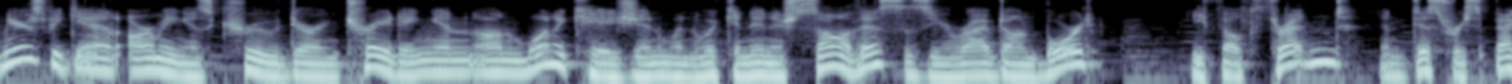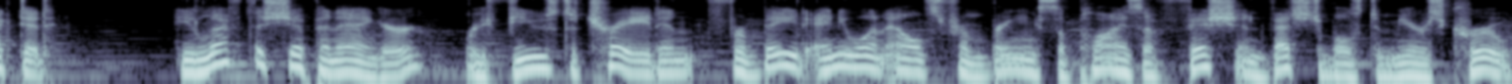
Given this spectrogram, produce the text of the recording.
Meares began arming his crew during trading, and on one occasion, when Wickaninnish saw this as he arrived on board, he felt threatened and disrespected. He left the ship in anger, refused to trade, and forbade anyone else from bringing supplies of fish and vegetables to Meares' crew.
